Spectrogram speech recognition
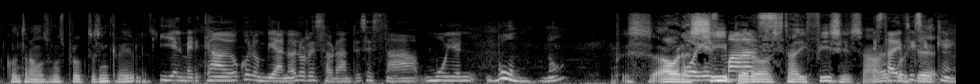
encontramos unos productos increíbles. Y el mercado colombiano de los restaurantes está muy en boom, ¿no? Pues ahora sí, pero está difícil, ¿sabes? ¿Está difícil Porque qué?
